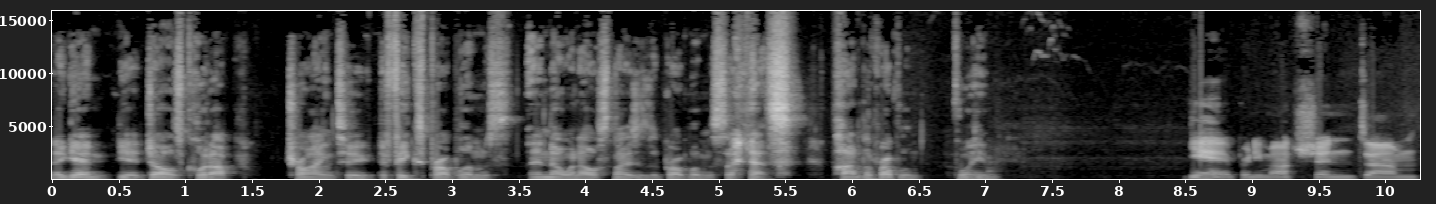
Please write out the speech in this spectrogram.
again, yeah, Joel's caught up trying to, to fix problems, and no one else knows it's a problem. So that's part of the problem for him. Yeah, pretty much. And um,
